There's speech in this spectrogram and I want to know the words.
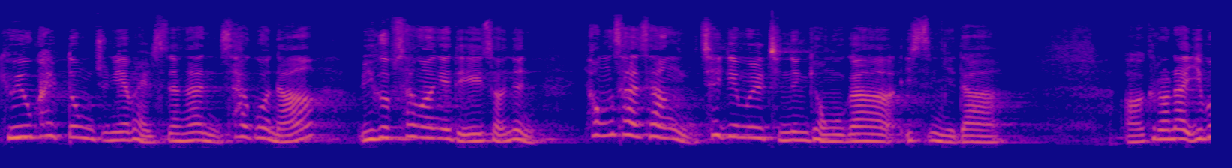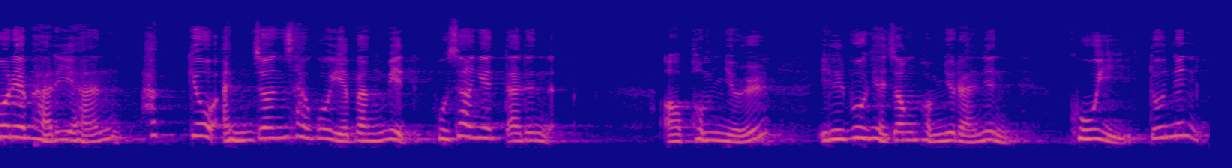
교육활동 중에 발생한 사고나 위급 상황에 대해서는 형사상 책임을 짓는 경우가 있습니다. 어, 그러나 이번에 발의한 학교 안전사고 예방 및 보상에 따른 어, 법률 일부 개정 법률안은 고의 또는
